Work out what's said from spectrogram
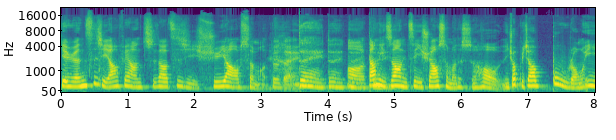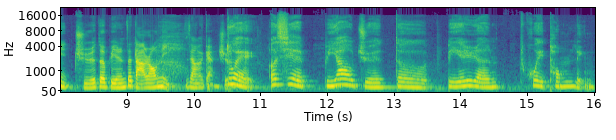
演员自己要非常知道自己需要什么，对不对？对对对。当你知道你自己需要什么的时候，你就比较不容易觉得别人在打扰你，是这样的感觉。对，而且不要觉得别人会通灵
